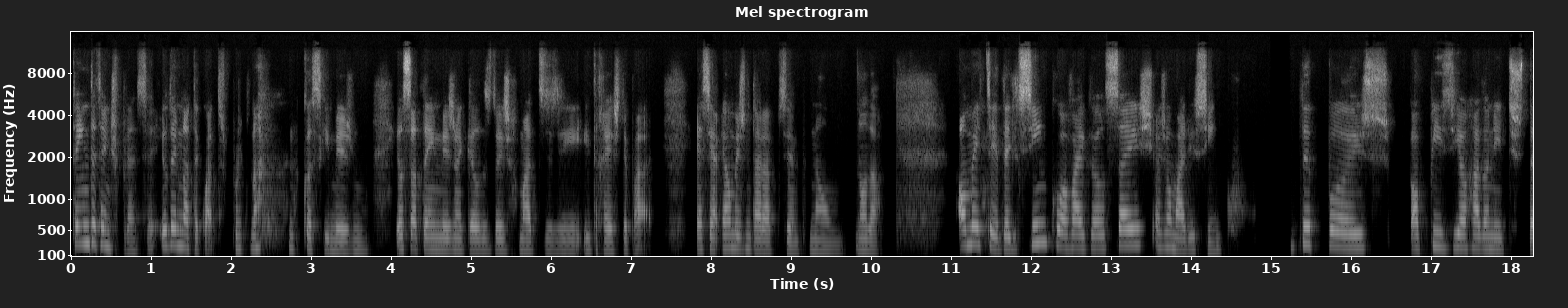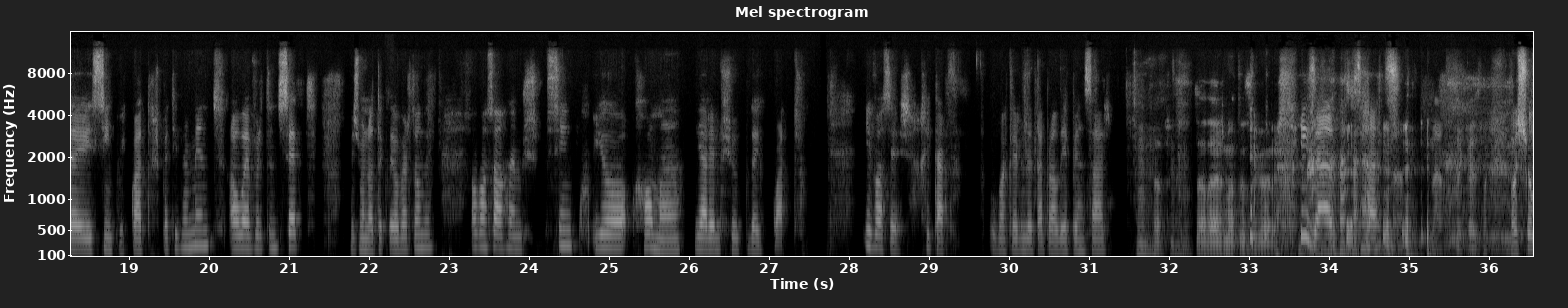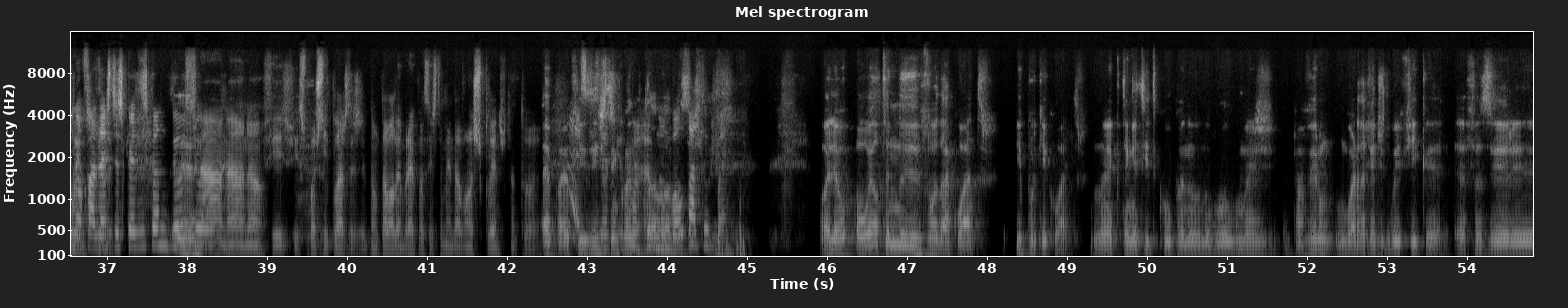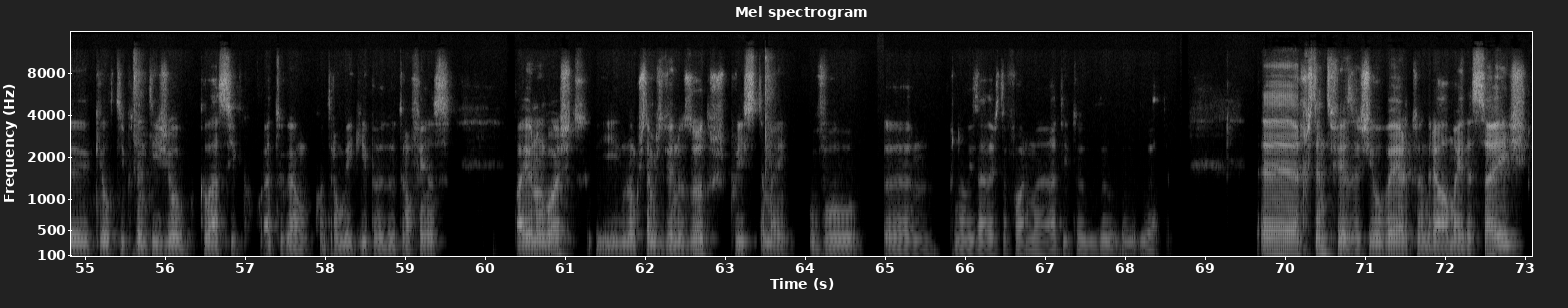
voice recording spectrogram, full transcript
tem- ainda tenho esperança. Eu dei nota 4, porque não, não consegui mesmo. Ele só tem mesmo aqueles dois remates e, e de resto, epá, é, é o mesmo Tarabt sempre, não, não dá. Ao Meite dei-lhe 5, ao Weigl 6, ao João Mário 5. Depois ao Pizzi e ao Radonich dei 5 e 4 respectivamente, ao Everton 7, mesma nota que dei ao Vertonghen, ao Gonçalo Ramos 5 e ao Roman Yaremchuk dei 4. E vocês, Ricardo? O Baquer ainda está para ali a pensar. Está a dar as notas agora. Exato, exato. Não, não, por acaso não. Aos Ele não faz que- estas coisas quando vê o É. jogo. Não, não, não, fiz, fiz para os titulares. Não estava a lembrar que vocês também davam aos suplentes, portanto. É pá, eu Ah, fiz isto enquanto estava num bolo, está tudo bem. Olha, ao Elton eh, vou dar 4. E porquê 4? Não é que tenha tido culpa no, no golo, mas para ver um, um guarda-redes do Benfica a fazer eh, aquele tipo de antijogo clássico a Tugão contra uma equipa do Trofense, pá, eu não gosto e não gostamos de ver nos outros, por isso também vou ehm, penalizar desta forma a atitude do, do, do Elton. Uh, restante defesa, Gilberto, André Almeida 6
